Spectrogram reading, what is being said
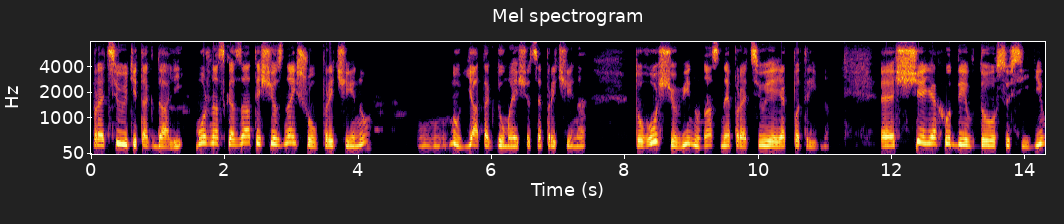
працюють і так далі. Можна сказати, що знайшов причину. Ну, я так думаю, що це причина того, що він у нас не працює як потрібно. Е, Ще я ходив до сусідів.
